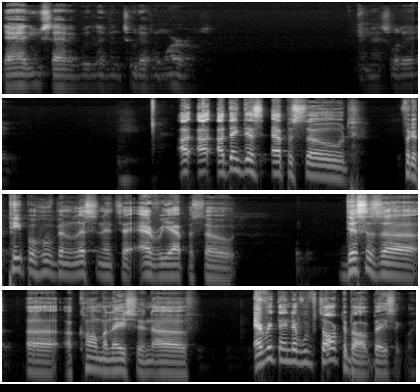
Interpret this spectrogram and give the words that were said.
Dad, you said it. We live in two different worlds, and that's what it is. I, I, I think this episode, for the people who've been listening to every episode, this is a a, a culmination of everything that we've talked about, basically.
